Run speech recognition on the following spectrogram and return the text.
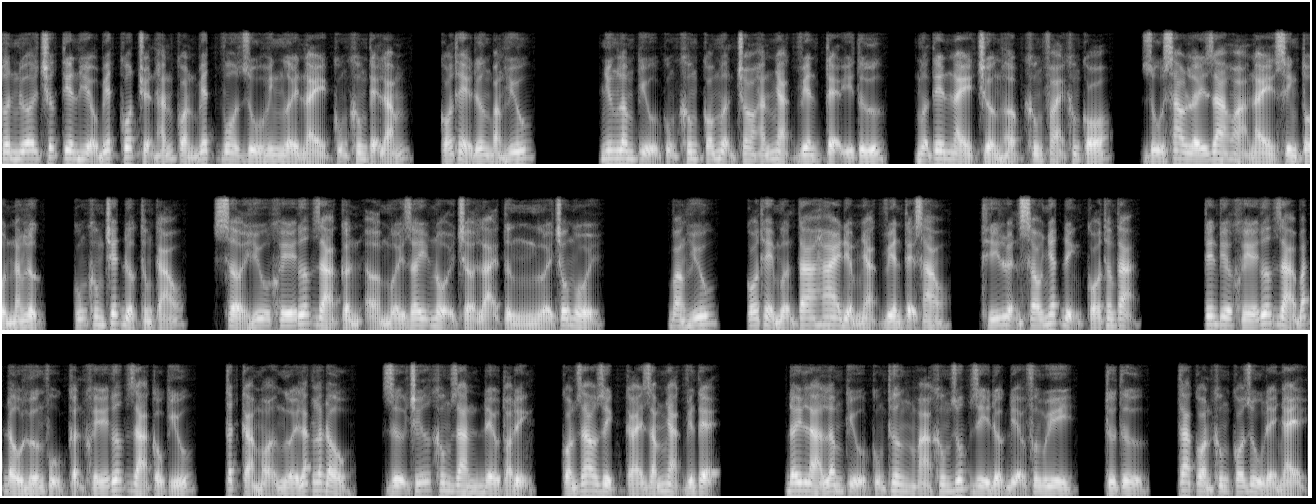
Hơn nữa trước tiên hiểu biết cốt chuyện hắn còn biết vô dù huynh người này cũng không tệ lắm, có thể đương bằng hữu. Nhưng lâm cựu cũng không có mượn cho hắn nhạc viên tệ ý tứ, mượn tên này trường hợp không phải không có, dù sao lấy ra hỏa này sinh tồn năng lực, cũng không chết được thông cáo sở hữu khế ước giả cần ở mười giây nội trở lại từng người chỗ ngồi. Bằng hữu, có thể mượn ta hai điểm nhạc viên tệ sao? Thí luyện sau nhất định có thâm tạng. Tên kia khế ước giả bắt đầu hướng phụ cận khế ước giả cầu cứu, tất cả mọi người lắc lắc đầu, dự trữ không gian đều tỏa định, còn giao dịch cái giám nhạc viên tệ. Đây là lâm cựu cũng thương mà không giúp gì được địa phương uy, từ từ, ta còn không có dù để nhảy,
